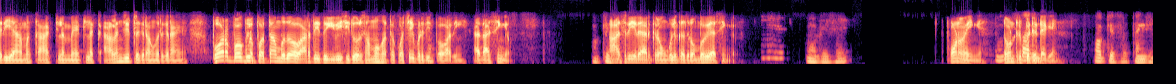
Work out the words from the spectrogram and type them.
தெரியாம காட்டுல மேட்ல அலைஞ்சிட்டு இருக்கிறவங்க இருக்கிறாங்க. போற போக்குல பொத்தாம் பொதுவா வார்த்தையை தூக்கி வீசிட்டு ஒரு சமூகத்தை கொச்சைப்படுத்திட்டு போவாதீங்க. அது அசிங்கம். ஆசிரியரா இருக்கிறவங்களுக்கு அது ரொம்பவே அசிங்கம். போன வைங்க. Don't repeat it again okay sir thank you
